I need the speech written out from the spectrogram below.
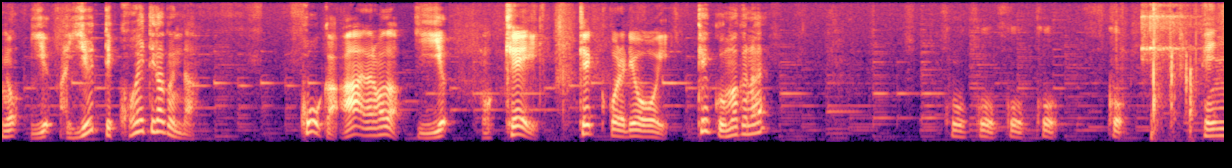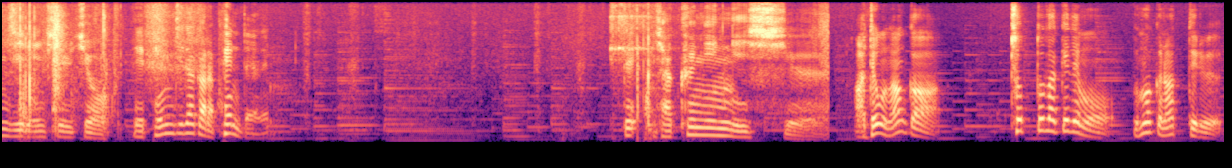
の「ゆ」あ「ゆ」ってこうやって書くんだ。こうかああなるほど「ゆ」オッケー。結構これ量多い。結構うまくない？こうこうこうこうこう。ペン字練習帳。でペン字だからペンだよね。で100人一首。あでもなんかちょっとだけでも上手くなってる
